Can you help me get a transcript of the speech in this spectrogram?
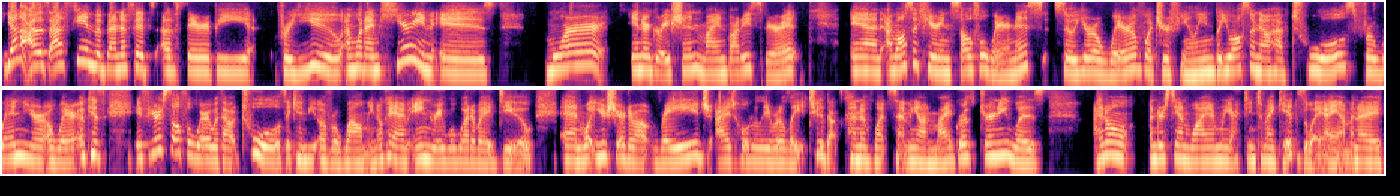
Yeah, I was asking the benefits of therapy for you and what I'm hearing is more integration mind body spirit and I'm also hearing self awareness. So you're aware of what you're feeling, but you also now have tools for when you're aware. Because if you're self aware without tools, it can be overwhelming. Okay, I'm angry. Well, what do I do? And what you shared about rage, I totally relate to. That's kind of what sent me on my growth journey was I don't understand why I'm reacting to my kids the way I am. And I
